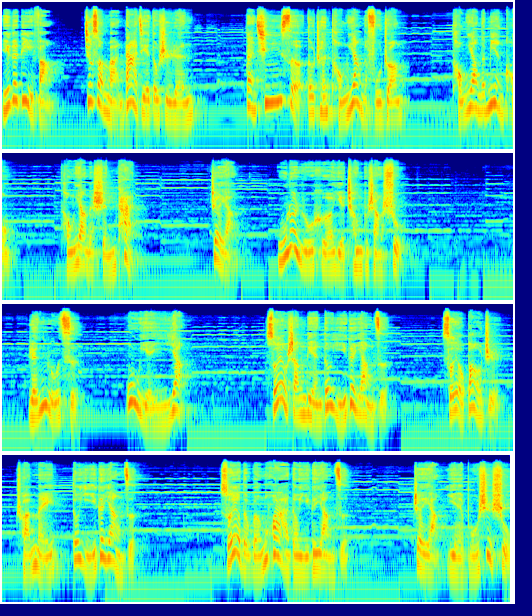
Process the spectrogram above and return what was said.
一个地方就算满大街都是人，但清一色都穿同样的服装、同样的面孔、同样的神态，这样无论如何也称不上数。人如此，物也一样。所有商店都一个样子，所有报纸、传媒都一个样子，所有的文化都一个样子，这样也不是数。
